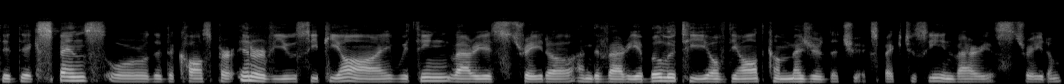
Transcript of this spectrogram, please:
the, the expense or the, the cost per interview CPI within various strata and the variability of the outcome measure that you expect to see in various stratum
